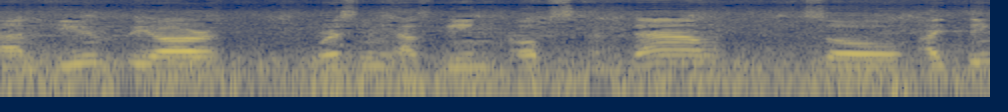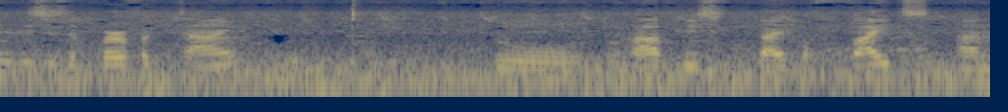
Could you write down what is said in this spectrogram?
and here we are. Wrestling has been ups and down, so I think this is the perfect time to, to have this type of fights and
